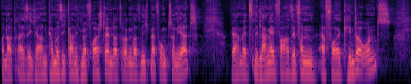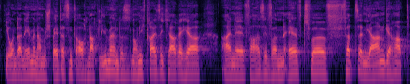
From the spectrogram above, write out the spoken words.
Und nach 30 Jahren kann man sich gar nicht mehr vorstellen, dass irgendwas nicht mehr funktioniert. Wir haben jetzt eine lange Phase von Erfolg hinter uns. Die Unternehmen haben spätestens auch nach Lehman, das ist noch nicht 30 Jahre her, eine Phase von 11, 12, 14 Jahren gehabt,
